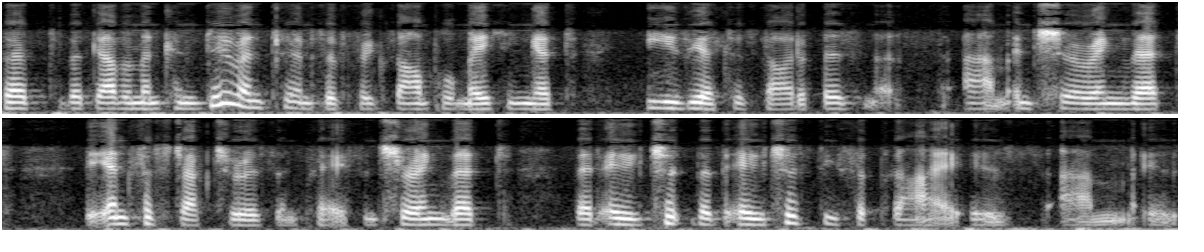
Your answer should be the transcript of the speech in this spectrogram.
that the government can do in terms of, for example, making it easier to start a business, um, ensuring that the infrastructure is in place, ensuring that that, that the electricity supply is, um, is,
